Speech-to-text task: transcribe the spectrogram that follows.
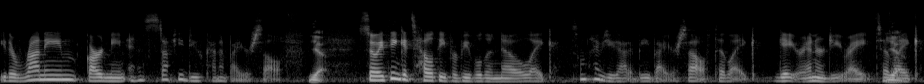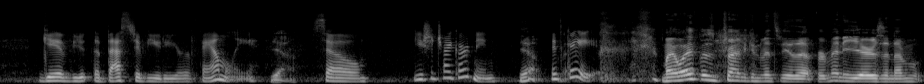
either running, gardening, and it's stuff you do kind of by yourself. Yeah. So I think it's healthy for people to know like sometimes you got to be by yourself to like get your energy right to Yeah. like give you, the best of you to your family. Yeah. So you should try gardening. Yeah. It's great. My wife was trying to convince me of that for many years, and I'm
